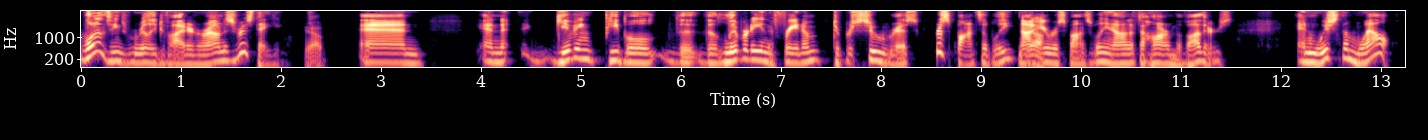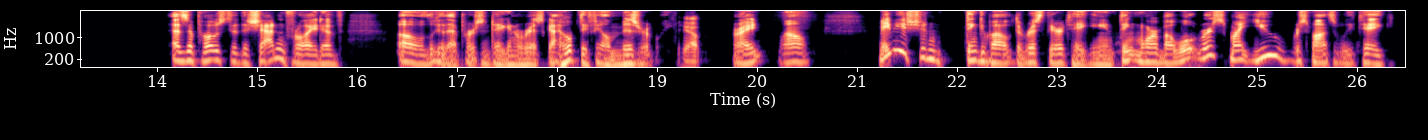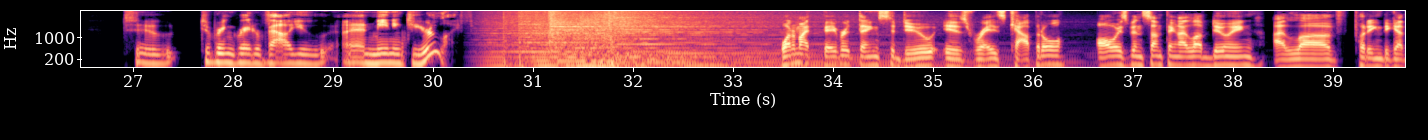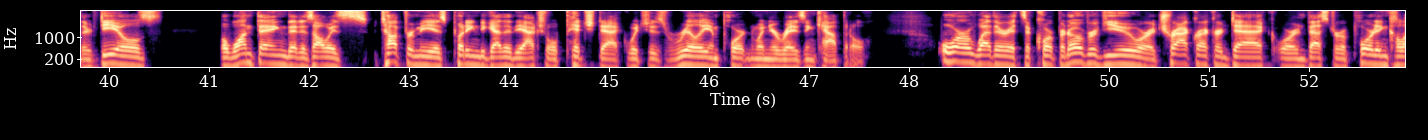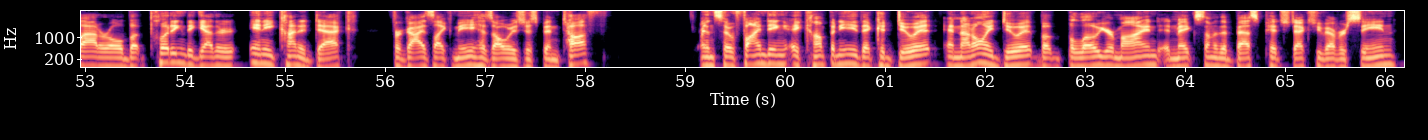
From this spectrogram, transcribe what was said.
one of the things we're really divided around is risk taking. Yep. And and giving people the the liberty and the freedom to pursue risk responsibly, not Yeah. irresponsibly, not at the harm of others, and wish them well, as opposed to the Schadenfreude of, oh, look at that person taking a risk. I hope they fail miserably. Yep. Right. Well, maybe you shouldn't think about the risk they're taking and think more about what risk might you responsibly take to to bring greater value and meaning to your life. One of my favorite things to do is raise capital. Always been something I love doing. I love putting together deals. But one thing that is always tough for me is putting together the actual pitch deck, which is really important when you're raising capital. Or whether it's a corporate overview or a track record deck or investor reporting collateral, but putting together any kind of deck for guys like me has always just been tough. And so finding a company that could do it and not only do it, but blow your mind and make some of the best pitch decks you've ever seen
